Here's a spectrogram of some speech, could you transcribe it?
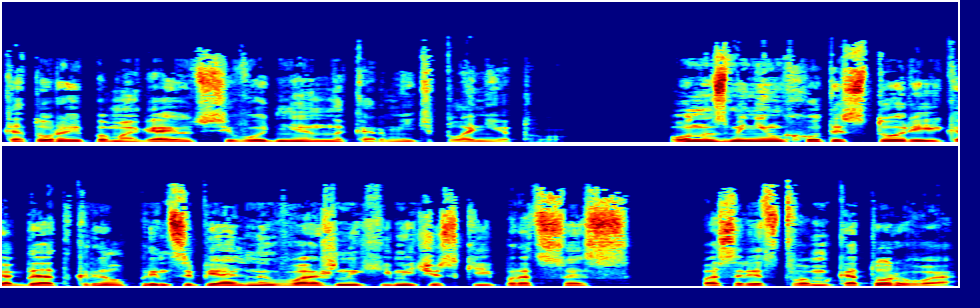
которые помогают сегодня накормить планету. Он изменил ход истории, когда открыл принципиально важный химический процесс, посредством которого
